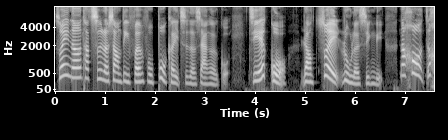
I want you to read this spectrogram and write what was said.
所以呢，他吃了上帝吩咐不可以吃的善恶果，结果让罪入了心里。那后这后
